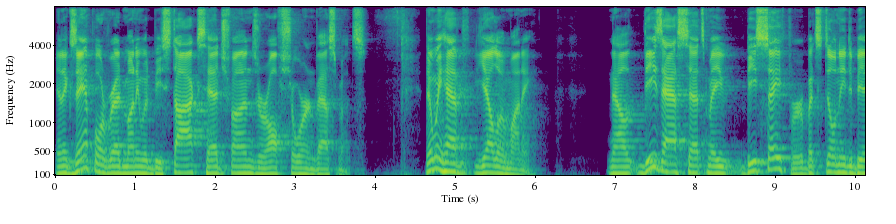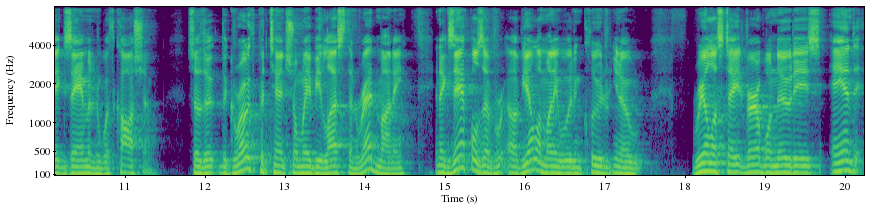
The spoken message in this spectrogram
An example of red money would be stocks, hedge funds, or offshore investments. Then we have yellow money. Now, these assets may be safer, but still need to be examined with caution. So the, the growth potential may be less than red money. And examples of, of yellow money would include, you know, real estate, variable annuities, and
